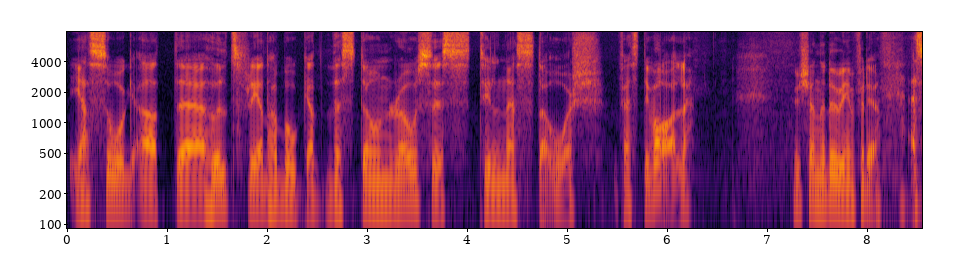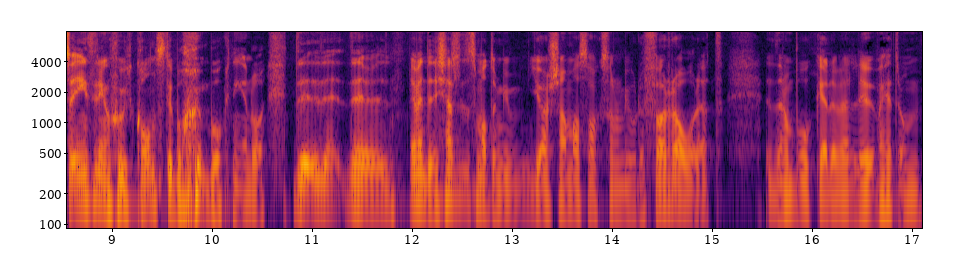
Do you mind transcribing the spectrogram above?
jag såg att eh, Hultsfred har bokat The Stone Roses till nästa års festival. Hur känner du inför det? Alltså är inte det en sjukt konstig bokning ändå? Det, det, det, jag vet inte, det känns lite som att de gör samma sak som de gjorde förra året. Där de bokade väl, vad heter de?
